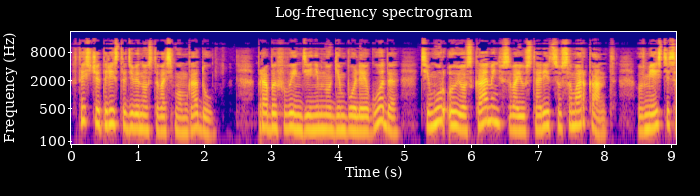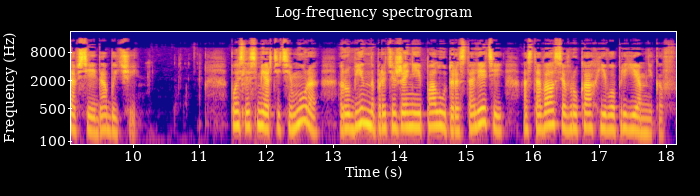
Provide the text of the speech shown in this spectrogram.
в 1398 году. Пробыв в Индии немногим более года, Тимур увез камень в свою столицу Самарканд вместе со всей добычей. После смерти Тимура рубин на протяжении полутора столетий оставался в руках его преемников.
